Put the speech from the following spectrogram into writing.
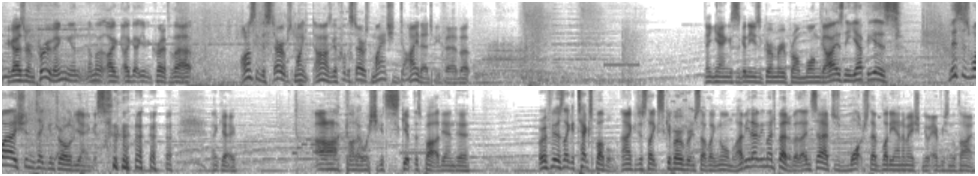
you guys are improving, and I'm, I, I gotta give you credit for that. Honestly, the Steropes might. Oh, I was gonna thought the Steropes might actually die there, to be fair, but I think Yangus is going to use a Grim Reaper on one guy, isn't he? Yep, he is. This is why I shouldn't take control of Yangus. okay. Ah, oh, God, I wish you could skip this part at the end here. Or if it was like a text bubble, and I could just like skip over it and stuff like normal. That'd be, that'd be much better, but instead I have to just watch that bloody animation go every single time.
